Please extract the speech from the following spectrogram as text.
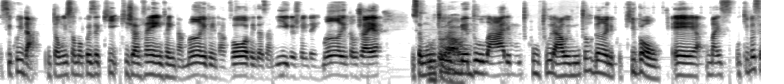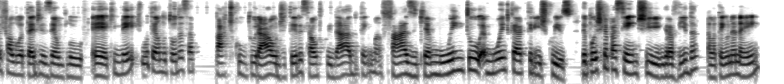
se cuidar. Então, isso é uma coisa que, que já vem, vem da mãe, vem da avó, vem das amigas, vem da irmã, então já é isso é muito cultural. medular e muito cultural e muito orgânico. Que bom. É, mas o que você falou até de exemplo, é que mesmo tendo toda essa parte cultural de ter esse autocuidado, tem uma fase que é muito, é muito característico isso. Depois que a paciente engravida, ela tem o neném,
